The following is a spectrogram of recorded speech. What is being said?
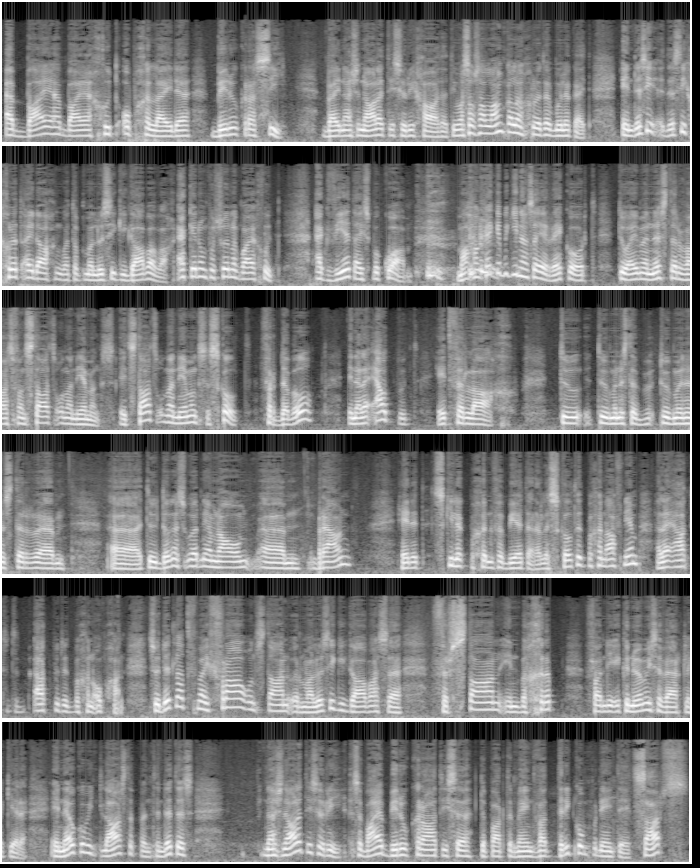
'n baie baie goed opgeleide birokrasie by nasionale tesourie gehad het. Dit was ons al lank al 'n groter moeilikheid. En dis die dis die groot uitdaging wat op Malusi Gigaba wag. Ek ken hom persoonlik baie goed. Ek weet hy's bekwam. Maar gaan kyk 'n bietjie na sy rekord toe hy minister was van staatsondernemings. Het staatsondernemings se skuld verdubbel en hulle output het verlaag. Toe toe minister toe minister ehm um, uh toe dinge oorneem na hom ehm um, Brown het dit skielik begin verbeter. Hulle skuld het begin afneem, hulle output het, output het begin opgaan. So dit laat vir my vrae ontstaan oor Malusi Gigaba se verstaan en begrip van die ekonomiese werklikhede. En nou kom die laaste punt en dit is Nasionale Tesourie is 'n baie bureaukratiese departement wat drie komponente het: SARS,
